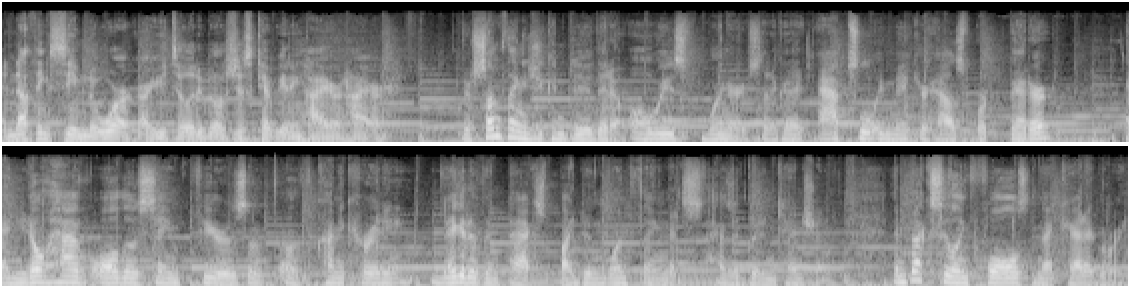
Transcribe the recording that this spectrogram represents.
and nothing seemed to work. Our utility bills just kept getting higher and higher. There's some things you can do that are always winners, that are going to absolutely make your house work better. And you don't have all those same fears of, of kind of creating negative impacts by doing one thing that has a good intention. And duct sealing falls in that category.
